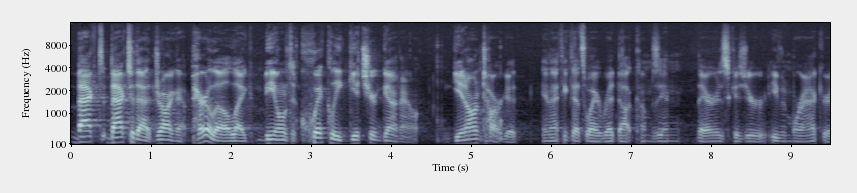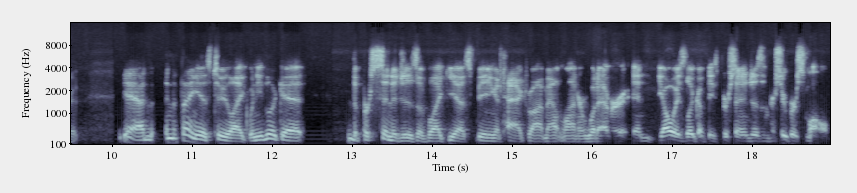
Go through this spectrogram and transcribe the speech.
Back to, back to that drawing that parallel, like being able to quickly get your gun out, get on target, and I think that's why a red dot comes in there is because you're even more accurate. Yeah, and the thing is too, like when you look at the percentages of like yes, being attacked by a mountain lion or whatever, and you always look up these percentages and they're super small.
